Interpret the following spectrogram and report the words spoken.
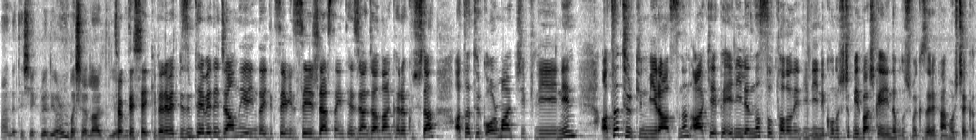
Ben de teşekkür ediyorum. Başarılar diliyorum. Çok teşekkürler. Evet bizim TV'de canlı yayındaydık sevgili seyirciler. Sayın Tezcan Candan Karakuş'tan Atatürk Orman Çiftliği'nin Atatürk'ün mirasının AKP eliyle nasıl talan edildiğini konuştuk. Bir başka yayında buluşmak üzere efendim. Hoşçakalın.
